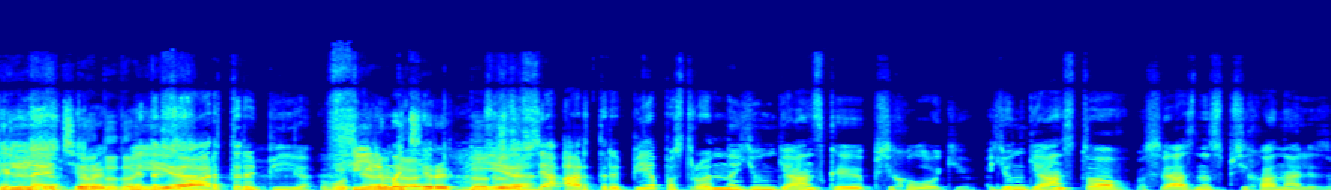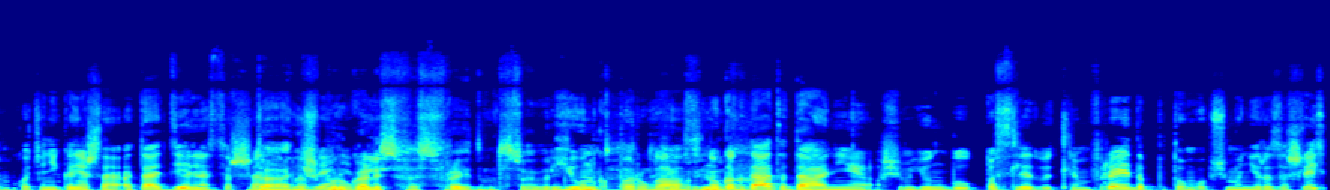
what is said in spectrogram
двигательная есть. Да-да-да, терапия. Это есть. все арт-терапия. Вот я- фильмотерапия. да, Потому что да-да-да. вся арт-терапия построена на юнгианской психологии. Юнгианство связано с психоанализом. Хоть они, конечно, это отдельное совершенно Да, они же направление. поругались с Фрейдом в свое время. Юнг вот. поругался. Ю- Но Юнг. когда-то, да, они, в общем, Юнг был последователем Фрейда, потом, в общем, они разошлись.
